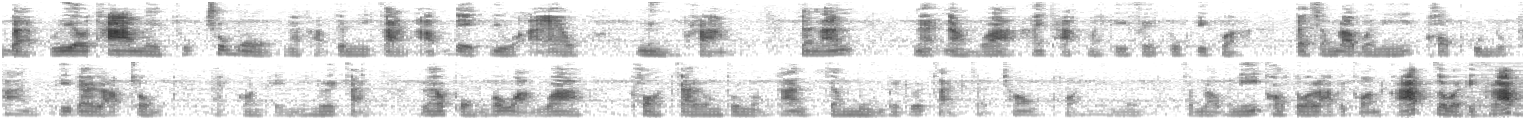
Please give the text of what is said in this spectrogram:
แบบเรียลไทม์เลยทุกชั่วโมงนะครับ จะมีการอัปเดต URL หนึ่งครั้ง ฉะนั้นแนะนำว่าให้ทักมาที่ Facebook ดีกว่า แต่สำหรับวันนี้ขอบคุณทุกท่านที่ได้รับชมในคอนเทนต์นี้ด้วยกัน แล้วผมก็หวังว่า พอร์ตการลงทุนของท่านจะหมุนไปด้วยกันกับช่องคอยในมุมสำหรับวันนี้ขอตัวลาไปก่อนครับ สวัสดีครับ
